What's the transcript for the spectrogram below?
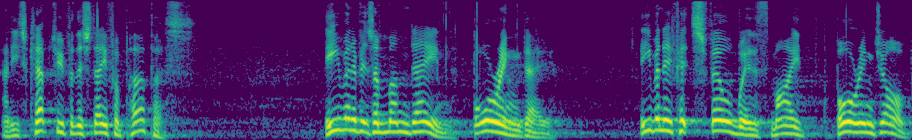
And He's kept you for this day for purpose. Even if it's a mundane, boring day, even if it's filled with my boring job,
